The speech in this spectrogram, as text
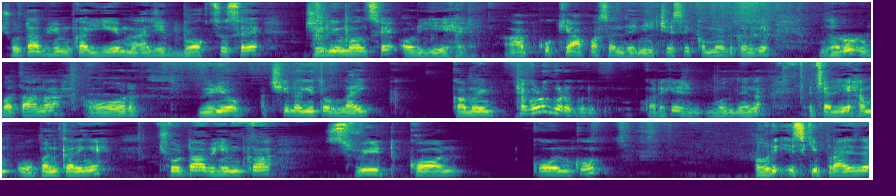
छोटा भीम का ये मैजिक बॉक्सेस है। जेलीमल से और ये है। आपको क्या पसंद है? नीचे से कमेंट करके ज़रूर बताना और वीडियो अच्छी लगी तो लाइक कमेंट ठगड़ो गड़ो करके बोल देना। तो चलिए हम ओपन करेंगे। छोटा भीम का स्वीट कॉर्न कॉर्न को और इसकी प्राइस है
